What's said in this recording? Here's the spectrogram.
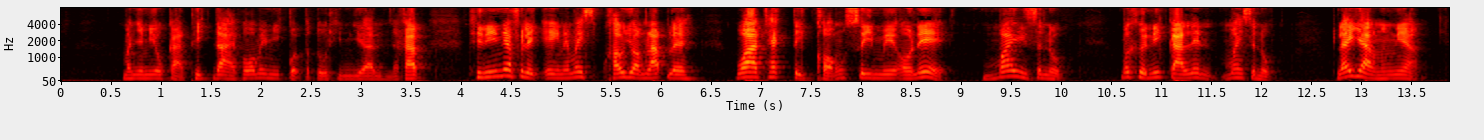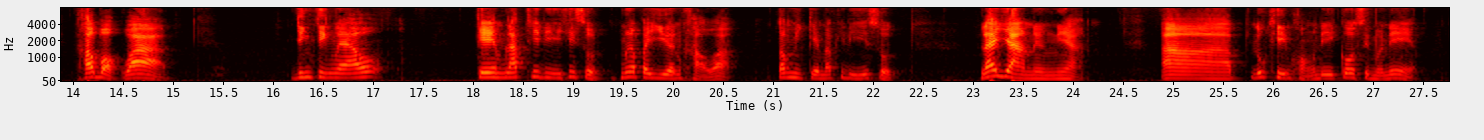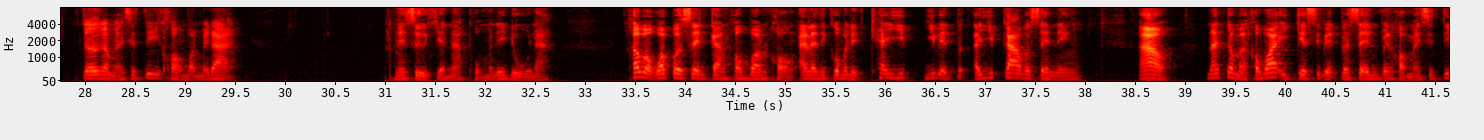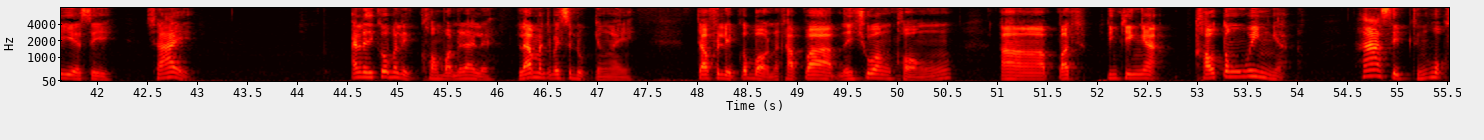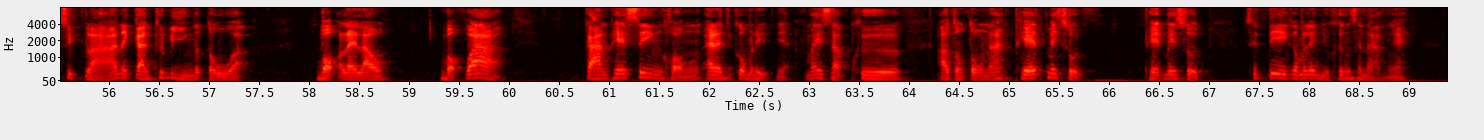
มันยังมีโอกาสพลิกได้ เพราะว่าไม่มีกฎประตูทีมเยือนนะครับ ทีนี้เนี่ยเฟลิกซ์เองเนี่ยไม่เขายอมรับเลย ว่าแท็กติกของซิเมโอเน่ไม่สนุก เมื่อคืนนี้การเล่นไม่สนุก และอย่างหนึ่งเนี่ยเขาบอกว่าจริงๆแล้วเกมรับที่ดีที่สุดเมื่อไปเยือนเขาอะต้องมีเกมรับที่ดีที่สุด และอย่างหนึ่งเนี่ย ลูกทีมของดิเอโก้ซิเมโอเน่เจอกับแมนซิตี้ครองบอลไม่ได้ ในสื่อเขียนนะ ผมไม่ได้ดูนะ เขาบอกว่าเปอร์เซ็นต์การครองบอลของแอตเลติโกมาดริดแค่ยี่ยี่สิบเอ็ดยี่สิบเก้าเปอร์เซ็นต์เอง อ้าว นั่นก็หมายความว่าอีกเจ็ดสิบเอ็ดเปอร์เซ็นต์เป็นของแมนซิตี้สิใช่แอตเลติโกมาดริดครองบอลไม่ได้เลย แล้วมันจะไปสนุกยังไง เจ้าเฟลิกซ์ก็บอกนะครับว่าในช่วงของอ่าจริงๆอะเขาต้องวิ่งอะ ห้าสิบถึงหกสิบหลาในการขึ้นไปยิงประตูอะบอกอะไรเราบอกว่าการ pressing ของแอตเลติโกมาดริดเนี่ย ไม่สุดคือเอาตรงๆนะ press ไม่สุด press ไม่สุดซิตี้ก็มาเล่นอยู่ครึ่งสนามไง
